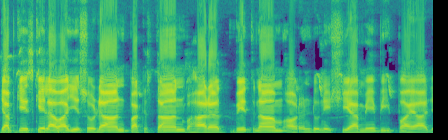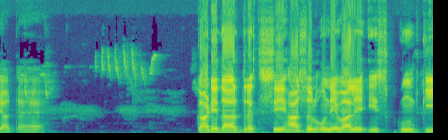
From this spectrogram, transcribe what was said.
जबकि इसके अलावा ये सूडान, पाकिस्तान, भारत, वियतनाम और इंडोनेशिया में भी पाया जाता है। कांटेदार दरख्त से हासिल होने वाले इस गूंद की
